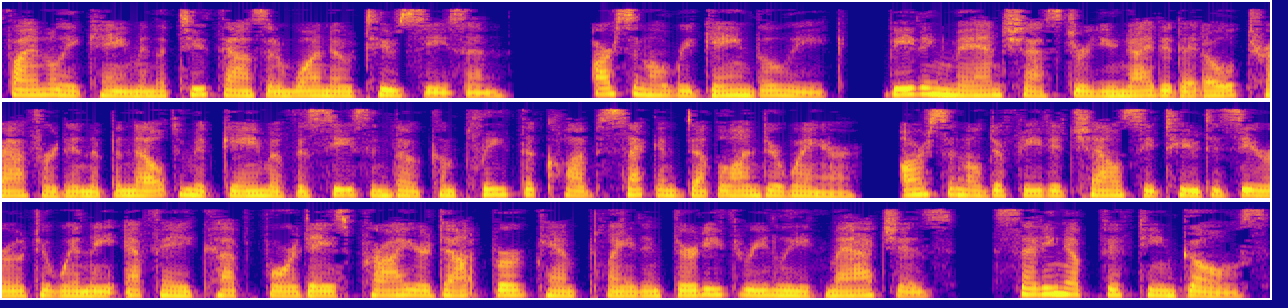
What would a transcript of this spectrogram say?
finally came in the 2001-02 season. Arsenal regained the league, beating Manchester United at Old Trafford in the penultimate game of the season though complete the club's second double under underwinger. Arsenal defeated Chelsea 2-0 to win the FA Cup four days prior. Bergkamp played in 33 league matches, setting up 15 goals,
